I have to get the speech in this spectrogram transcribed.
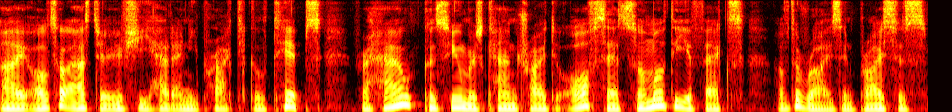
I also asked her if she had any practical tips for how consumers can try to offset some of the effects of the rise in prices.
